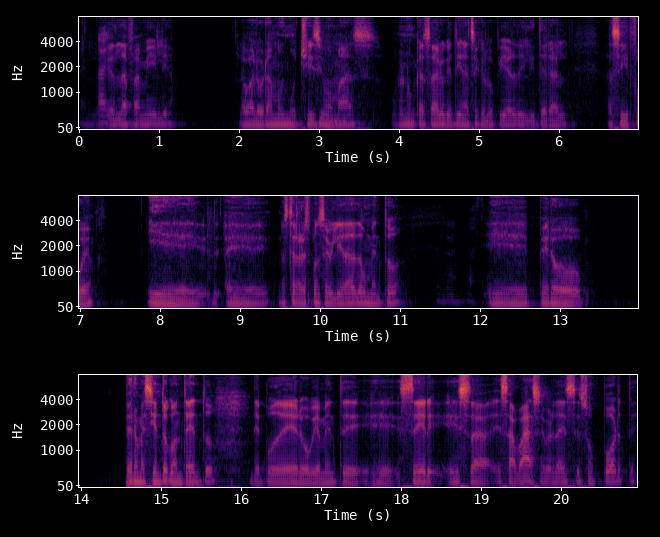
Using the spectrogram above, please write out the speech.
en lo que es la familia. La valoramos muchísimo más. Uno nunca sabe lo que tiene hasta que lo pierde y literal así fue. Y eh, nuestra responsabilidad aumentó. Eh, pero, pero me siento contento de poder, obviamente, eh, ser esa, esa base, ¿verdad? Ese soporte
